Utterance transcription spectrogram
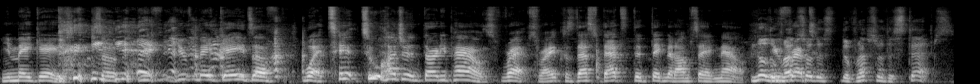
you made gains. So Yeah. you, you've made gains of what two hundred and thirty pounds reps, right? Because that's that's the thing that I'm saying now. No, the You've reps repped- are the the reps are the steps.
